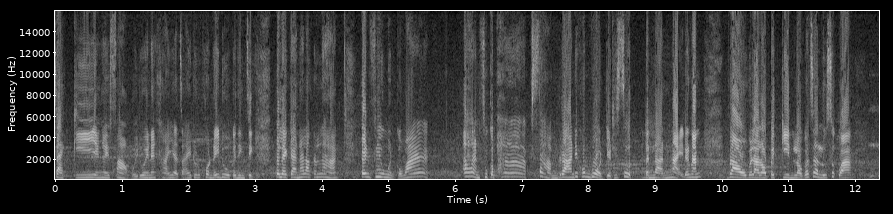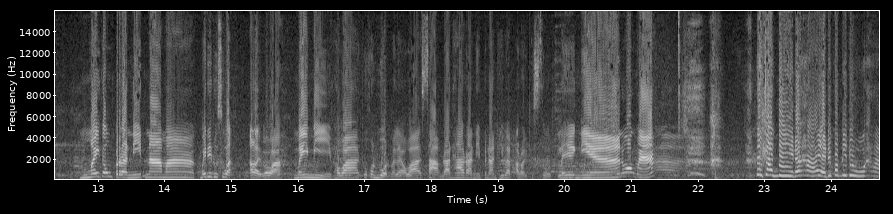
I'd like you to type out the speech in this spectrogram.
Jackie ยังไงฝากไว้ด้วยนะคะ อยากจะให้ทุกคนได้ดูกันจริง ๆ เป็นรายการน่ารักน่ารักเป็นฟิลเหมือนกับว่าอาหารสุขภาพ 3 ร้านที่คนโหวตเยอะที่สุดเป็นร้านไหน ดังนั้น เราเวลาเราไปกินเราก็จะรู้สึกว่า ไม่ต้องประณีตหน้ามาก ไม่ได้รู้สึกว่าอร่อยปะวะ ไม่มีเพราะว่าทุกคนโหวตมาแล้วว่า 3 ร้าน 5 ร้านนี้เป็นร้านที่แบบอร่อยที่สุดอะไรอย่างเงี้ยนึกออกไหมรายการดีนะคะ อยากให้ทุกคนได้ดูค่ะ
